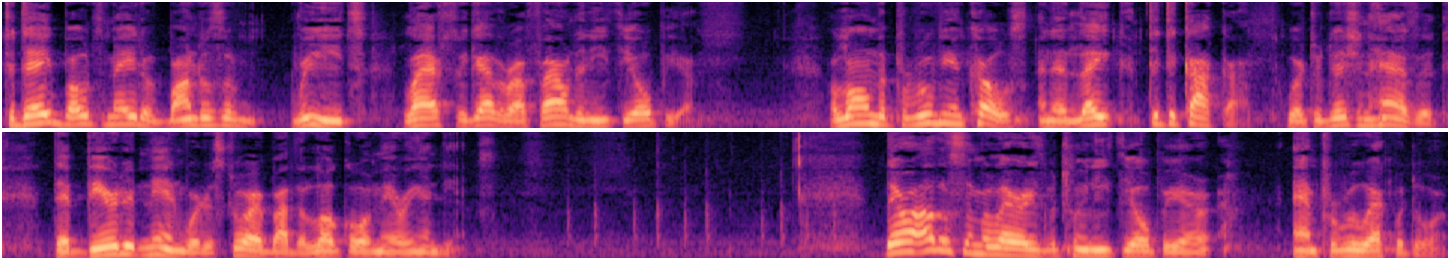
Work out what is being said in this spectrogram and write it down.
Today, boats made of bundles of reeds lashed together are found in Ethiopia. Along the Peruvian coast and at Lake Titicaca, where tradition has it that bearded men were destroyed by the local Amerindians. There are other similarities between Ethiopia and Peru, Ecuador.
